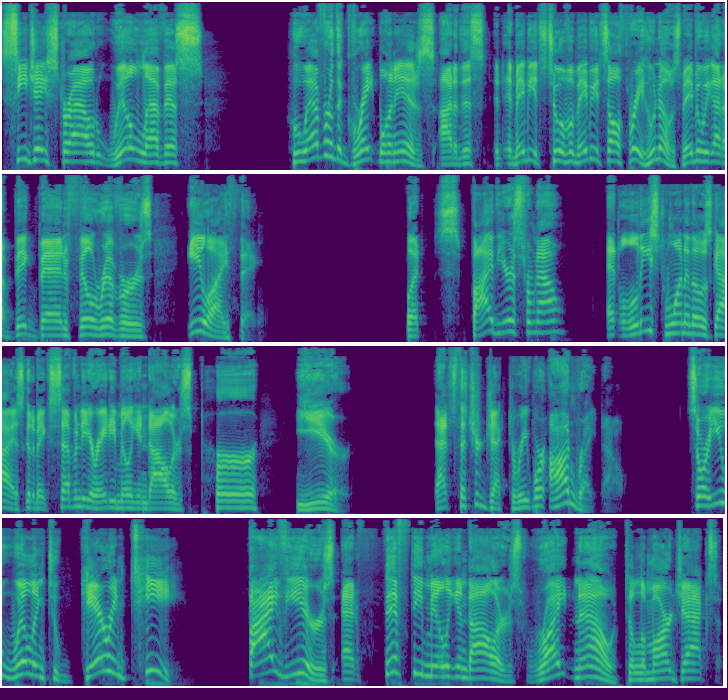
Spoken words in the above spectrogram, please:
CJ Stroud, Will Levis, whoever the great one is out of this, and maybe it's two of them, maybe it's all three. Who knows? Maybe we got a Big Ben, Phil Rivers, Eli thing. But five years from now, at least one of those guys is going to make 70 or 80 million dollars per year. That's the trajectory we're on right now. So are you willing to guarantee five years at $50 million right now to Lamar Jackson,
